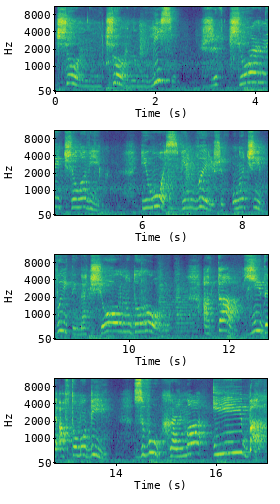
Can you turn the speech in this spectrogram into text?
чорному чорному лісі жив чорний чоловік. І ось він вирішив уночі вийти на чорну дорогу. А там їде автомобіль, звук гальма і бах!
